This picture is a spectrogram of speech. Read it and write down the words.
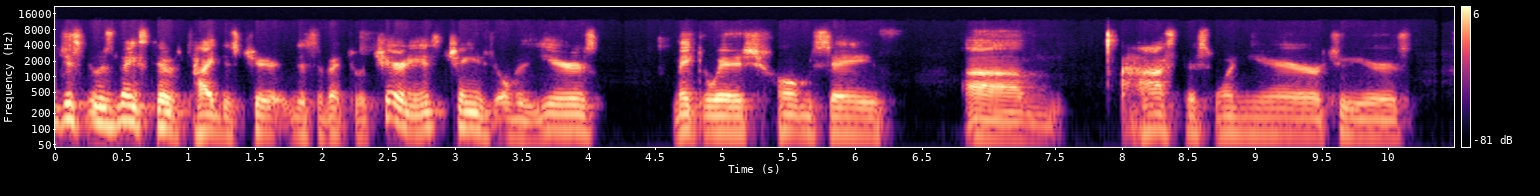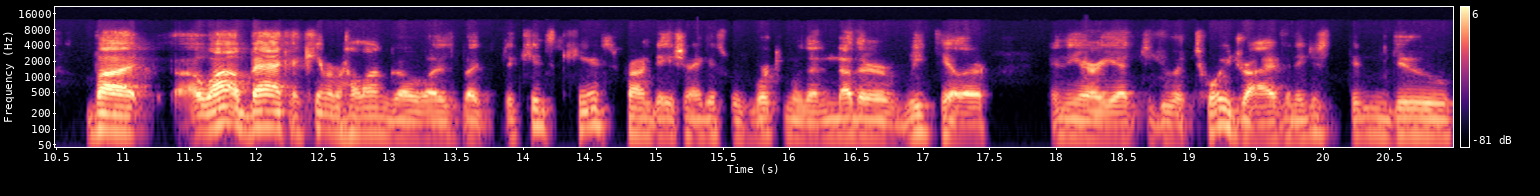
just it was nice to have tied this chair this event to a charity. It's changed over the years. Make a Wish, Home Safe, um, hospice one year or two years. But a while back, I can't remember how long ago it was, but the Kids Cancer Foundation, I guess, was working with another retailer in the area to do a toy drive, and they just didn't do.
